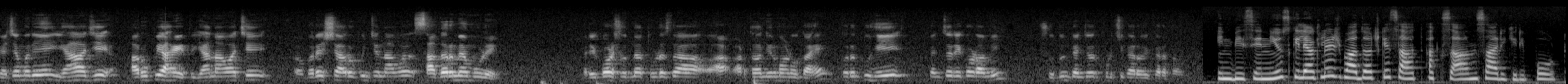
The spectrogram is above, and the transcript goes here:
याच्यामध्ये ह्या जे आरोपी आहेत ह्या नावाचे बरेचशा आरोपींचे नावं साधर्म्यामुळे रेकॉर्ड शोधण्यात थोडासा अडथळा निर्माण होत आहे. परंतु हे त्यांचं रेकॉर्ड आम्ही शोधून त्यांच्यावर पुढची कारवाई करत आहोत. इन बी न्यूज के लिए अखिलेश भारद्वाज के साथ अक्सा अंसारी की रिपोर्ट.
